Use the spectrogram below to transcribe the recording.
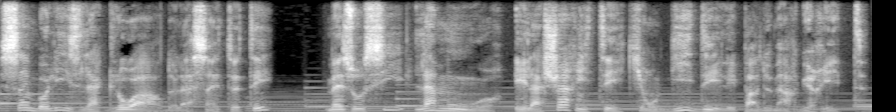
symbolise la gloire de la sainteté, mais aussi l'amour et la charité qui ont guidé les pas de Marguerite.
